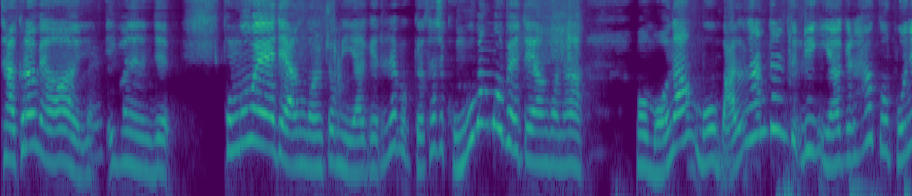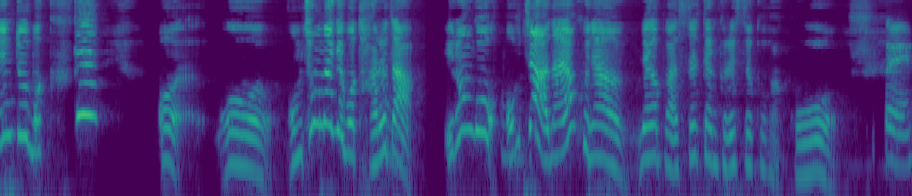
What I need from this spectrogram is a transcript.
자, 그러면 이- 네. 이번에는 이제 공부에 대한 걸 좀 이야기를 해볼게요. 사실 공부 방법에 대한 거나 뭐 워낙 뭐 많은 사람들이 이야기를 하고 본인도 뭐 크게 어, 어, 엄청나게 뭐 다르다. 이런 거 없지 않아요? 그냥 내가 봤을 땐 그랬을 것 같고. 네.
